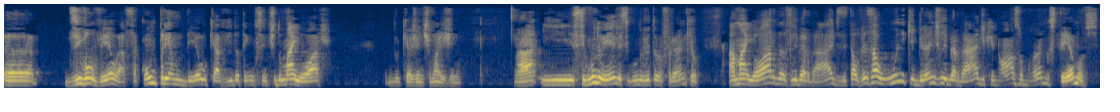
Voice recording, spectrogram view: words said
uh, desenvolveu essa, compreendeu que a vida tem um sentido maior do que a gente imagina. Ah, e segundo ele, segundo Viktor Frankl, a maior das liberdades e talvez a única e grande liberdade que nós humanos temos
